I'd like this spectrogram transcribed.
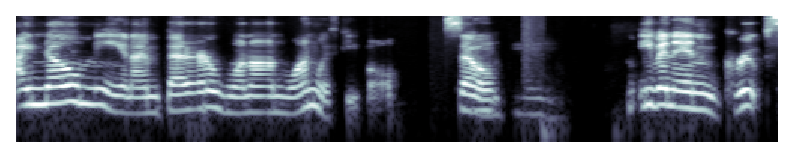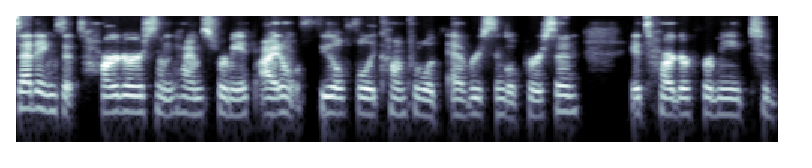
i know me and i'm better one-on-one with people so mm-hmm. even in group settings it's harder sometimes for me if i don't feel fully comfortable with every single person it's harder for me to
